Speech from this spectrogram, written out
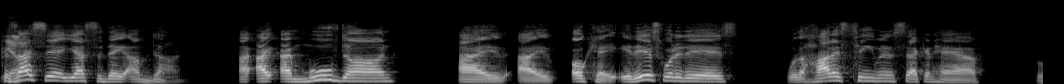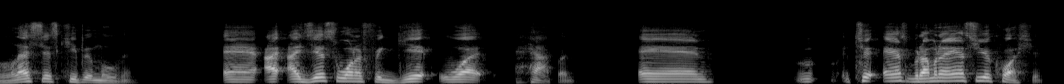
Because Yep. I said yesterday, I'm done. I, I I moved on. I I okay, it is what it is. We're the hottest team in the second half. Let's just keep it moving. and I, I just want to forget what happened. And to answer, but I'm going to answer your question.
